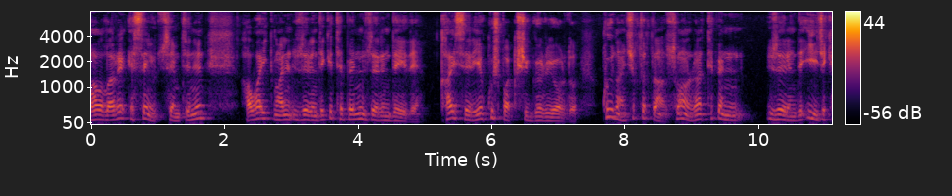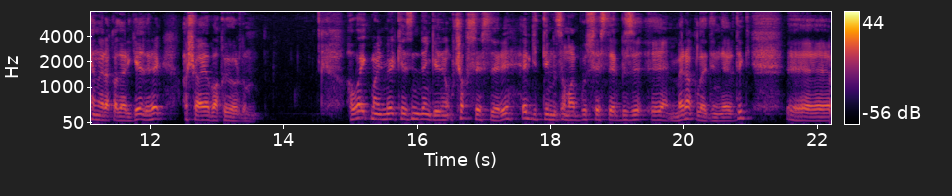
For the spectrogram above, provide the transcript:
bağları Esenyurt semtinin hava ikmalin üzerindeki tepenin üzerindeydi. Kayseri'ye kuş bakışı görüyordu. Kuyudan çıktıktan sonra tepenin üzerinde iyice kenara kadar gelerek aşağıya bakıyordum. Hava İkmal Merkezi'nden gelen uçak sesleri, her gittiğimiz zaman bu sesler bizi e, merakla dinlerdik. E,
